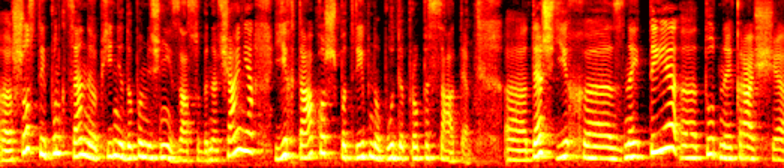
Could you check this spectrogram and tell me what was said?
Е, Шостий пункт це необхідні допоміжні засоби навчання. Їх також потрібно буде прописати. Е, Де ж їх е, знайти? Тут найкраще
